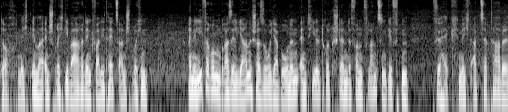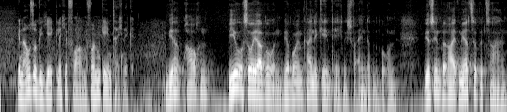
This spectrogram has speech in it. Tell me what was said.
Doch nicht immer entspricht die Ware den Qualitätsansprüchen. Eine Lieferung brasilianischer Sojabohnen enthielt Rückstände von Pflanzengiften, für Heck nicht akzeptabel, genauso wie jegliche Form von Gentechnik. Wir brauchen Bio-Sojabohnen. Wir wollen keine gentechnisch veränderten Bohnen. Wir sind bereit, mehr zu bezahlen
